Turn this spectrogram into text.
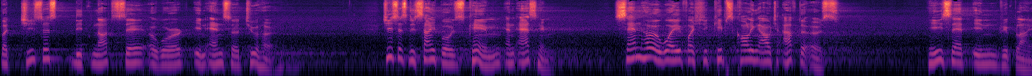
But Jesus did not say a word in answer to her. Jesus' disciples came and asked him, Send her away, for she keeps calling out after us. He said in reply,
